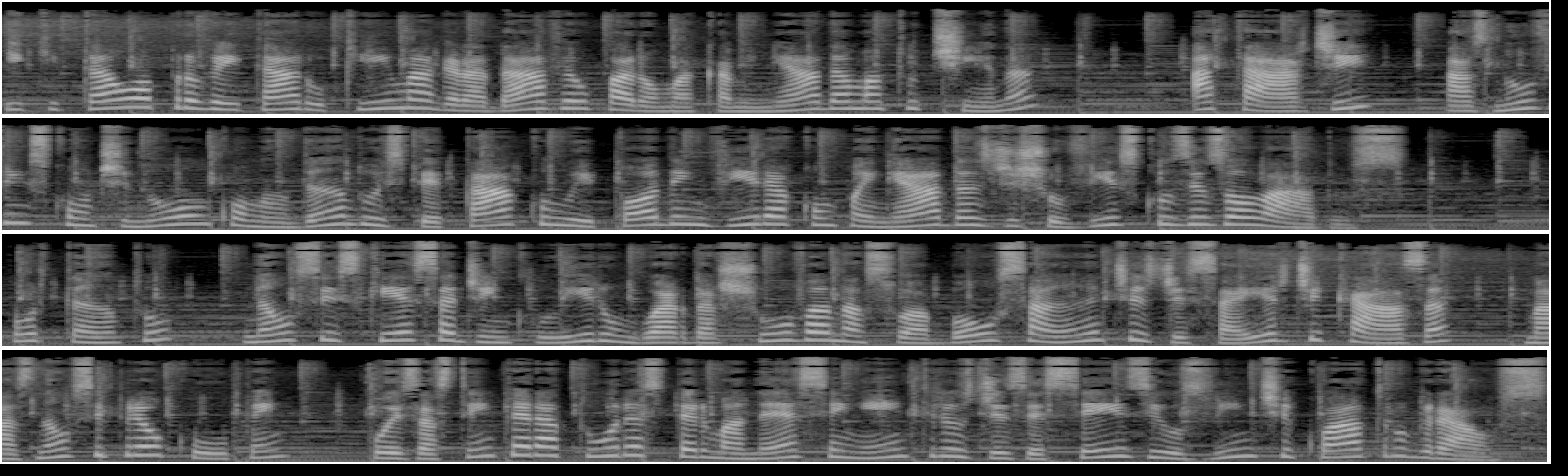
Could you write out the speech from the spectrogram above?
E que tal aproveitar o clima agradável para uma caminhada matutina? À tarde, as nuvens continuam comandando o espetáculo e podem vir acompanhadas de chuviscos isolados. Portanto, não se esqueça de incluir um guarda-chuva na sua bolsa antes de sair de casa, mas não se preocupem, pois as temperaturas permanecem entre os 16 e os 24 graus.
